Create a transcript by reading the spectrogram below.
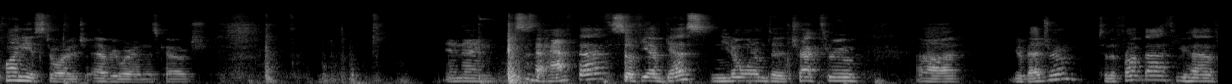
Plenty of storage everywhere in this coach. And then this is the half bath. So if you have guests and you don't want them to track through uh, your bedroom to the front bath, you have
